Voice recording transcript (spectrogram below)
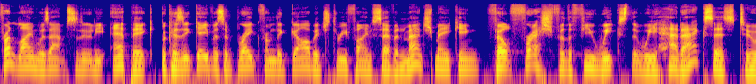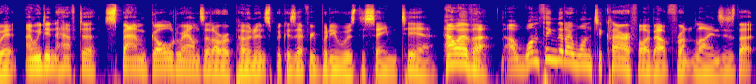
Frontline was absolutely epic because it gave us a break from the garbage 357 matchmaking, felt fresh for the few weeks that we had access to it, and we didn't have to spam gold rounds at our opponents because everybody was the same tier. However, uh, one thing that I want to clarify about Frontlines is that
